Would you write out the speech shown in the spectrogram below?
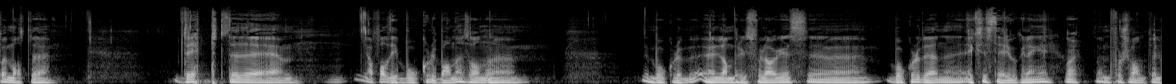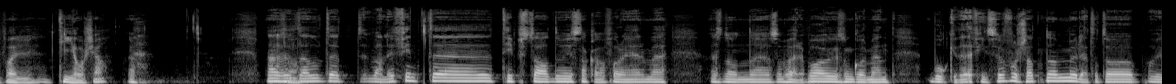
på en måte drepte det Iallfall de bokklubbene. sånn mm. bokklubb, eh, Landbruksforlagets uh, bokklubb den eksisterer jo ikke lenger. Nei. Den forsvant vel for ti år siden. Ja. Nei, det er et veldig fint tips du hadde vi snakka forrige her med hvis noen uh, som hører på, som går med en bokidé. Det finnes jo fortsatt noen muligheter til å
